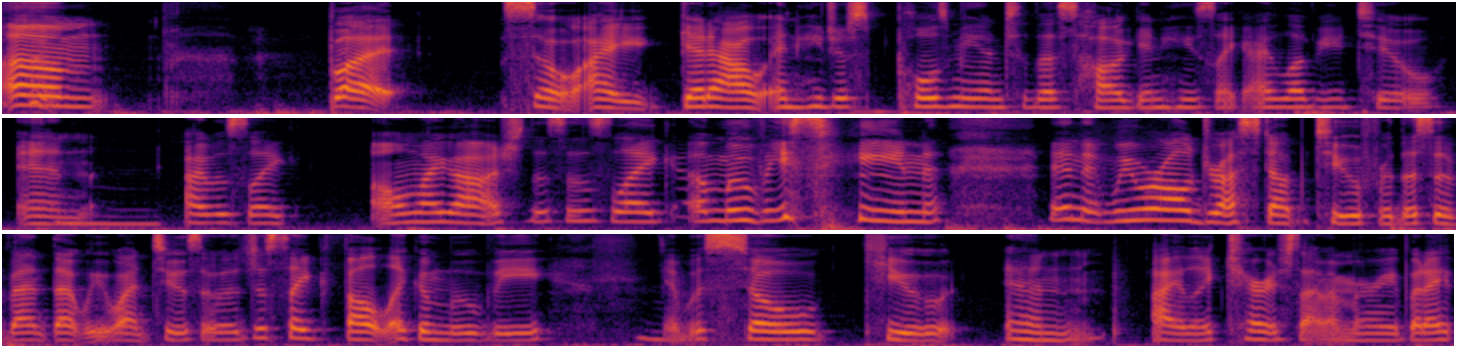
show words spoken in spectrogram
um, but so I get out and he just pulls me into this hug and he's like, "I love you too," and I was like, "Oh my gosh, this is like a movie scene." And we were all dressed up too for this event that we went to, so it just like felt like a movie. It mm-hmm. was so cute and I like cherish that memory, but I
